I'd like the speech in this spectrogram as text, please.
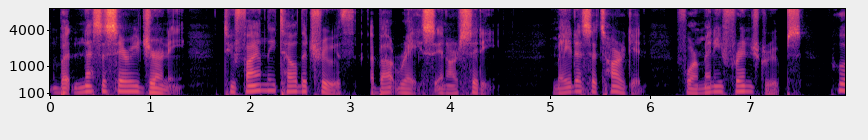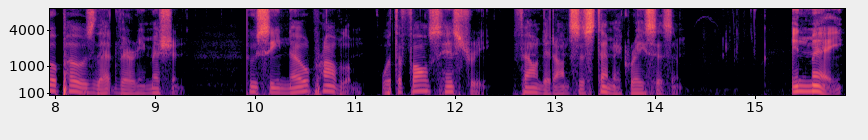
but necessary journey to finally tell the truth about race in our city made us a target for many fringe groups who oppose that very mission, who see no problem with the false history founded on systemic racism. In May,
